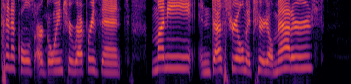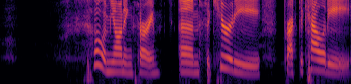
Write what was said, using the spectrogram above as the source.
pentacles are going to represent money, industrial material matters. Oh, I'm yawning, sorry. Um, security, practicality,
